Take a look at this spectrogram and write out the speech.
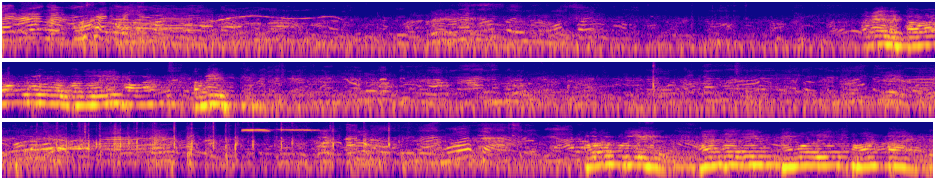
கட்ராங்கோயில் பூசாரி பையன். தம்பி கொஞ்சம் வெளியே போங்க. தம்பி புள்ளிகள் ஆண்டனி மெமோரியல் ஒன் பாயிண்ட்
